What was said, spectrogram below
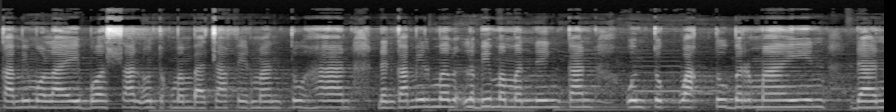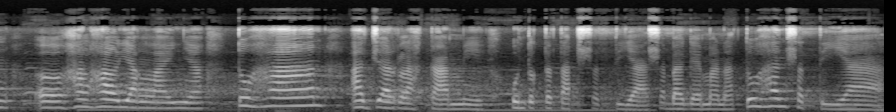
kami mulai bosan untuk membaca firman Tuhan dan kami lebih mementingkan untuk waktu bermain dan eh, hal-hal uh, yang lainnya. Tuhan, ajarlah kami untuk tetap setia sebagaimana Tuhan setia.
